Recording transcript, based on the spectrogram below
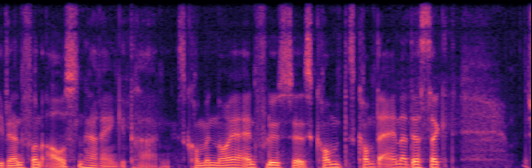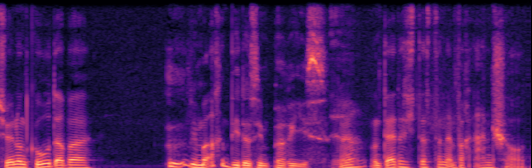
die werden von außen hereingetragen. Es kommen neue Einflüsse, es kommt, es kommt einer, der sagt, schön und gut, aber wie machen die das in Paris? Ja. Ja? Und der, der sich das dann einfach anschaut.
